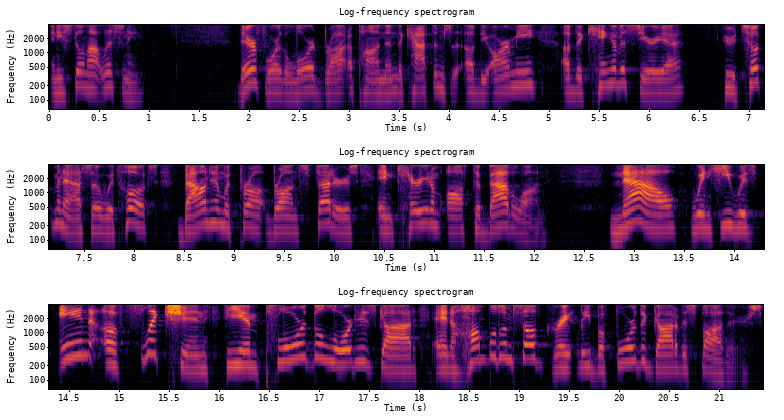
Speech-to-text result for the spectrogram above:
and he's still not listening. Therefore, the Lord brought upon them the captains of the army of the king of Assyria, who took Manasseh with hooks, bound him with bronze fetters, and carried him off to Babylon. Now, when he was in affliction, he implored the Lord his God and humbled himself greatly before the God of his fathers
